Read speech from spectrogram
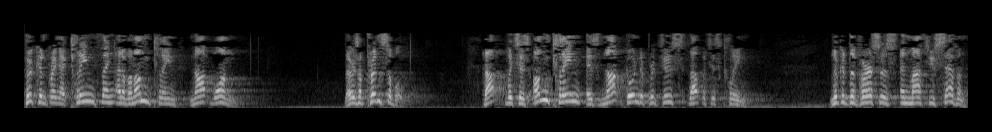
Who can bring a clean thing out of an unclean? Not one. There's a principle. That which is unclean is not going to produce that which is clean. Look at the verses in Matthew 7.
